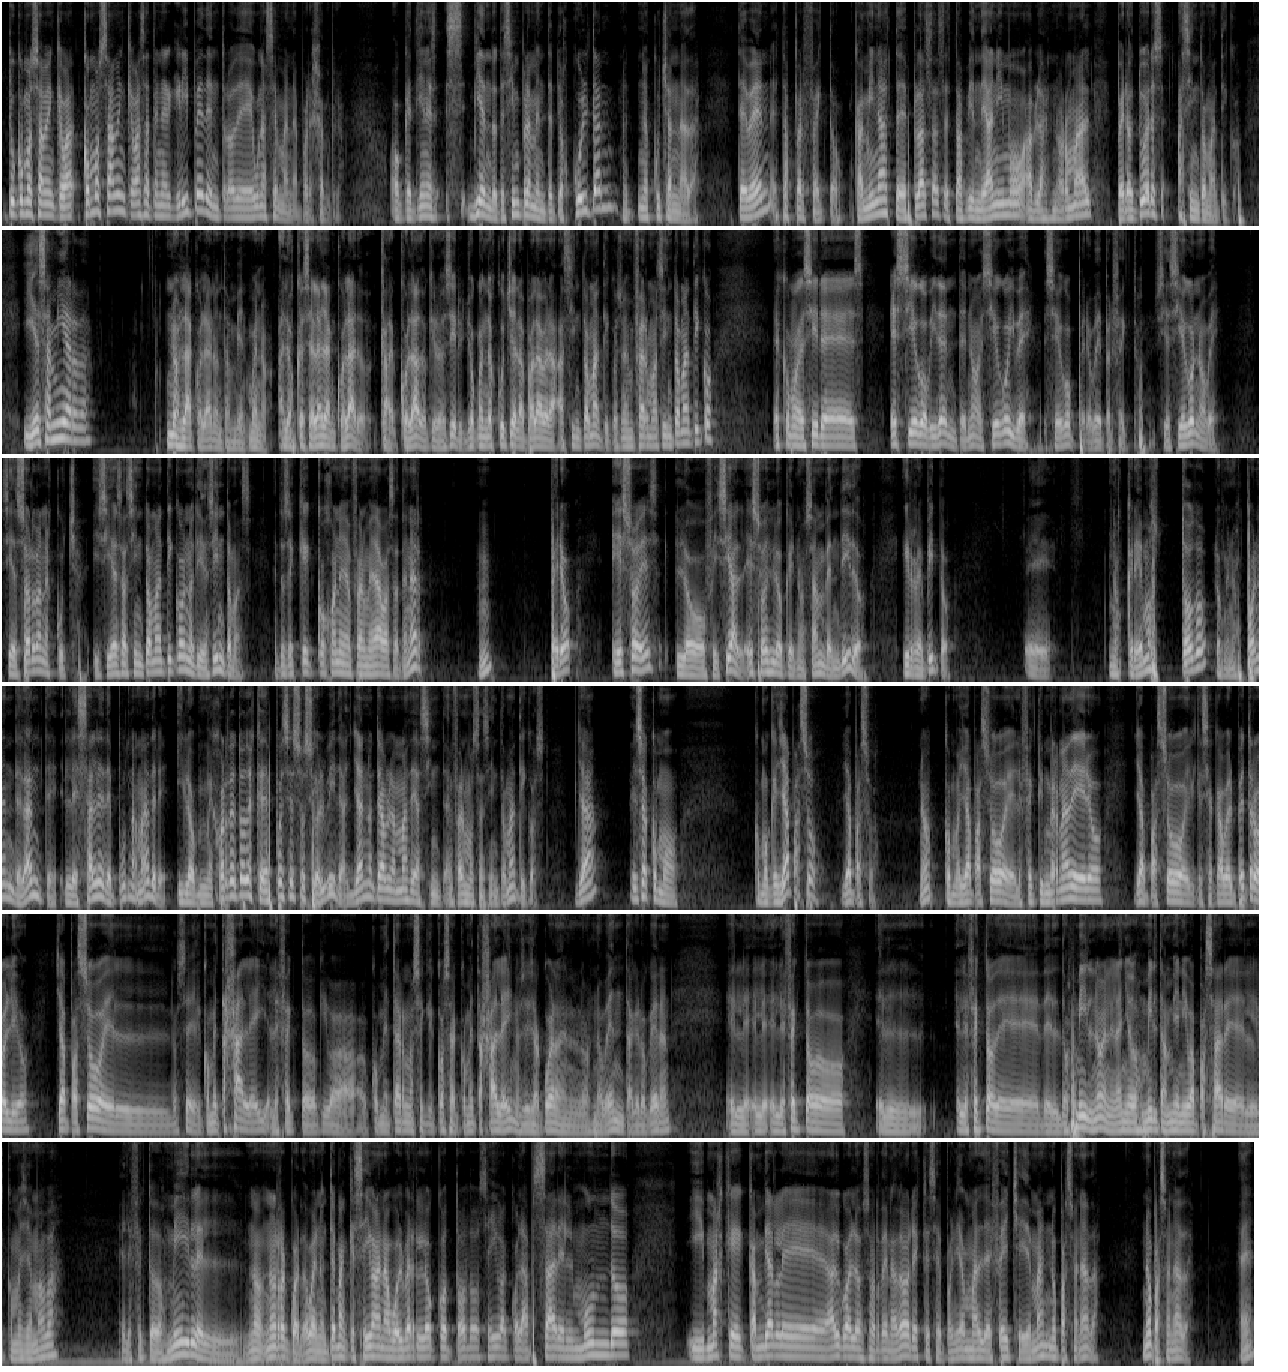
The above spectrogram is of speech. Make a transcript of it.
¿Tú cómo saben, que cómo saben que vas a tener gripe dentro de una semana, por ejemplo? O que tienes, viéndote simplemente, te ocultan, no escuchan nada. Te ven, estás perfecto. Caminas, te desplazas, estás bien de ánimo, hablas normal, pero tú eres asintomático. Y esa mierda nos la colaron también. Bueno, a los que se la hayan colado, colado quiero decir. Yo cuando escuché la palabra asintomático, es un enfermo asintomático, es como decir es, es ciego vidente, no, es ciego y ve. Es ciego pero ve perfecto. Si es ciego no ve. Si es sordo no escucha. Y si es asintomático no tiene síntomas. Entonces, ¿qué cojones de enfermedad vas a tener? ¿Mm? Pero eso es lo oficial, eso es lo que nos han vendido. Y repito, eh, nos creemos todo lo que nos ponen delante, le sale de puta madre. Y lo mejor de todo es que después eso se olvida, ya no te hablan más de enfermos asintomáticos. Ya, eso es como, como que ya pasó, ya pasó, ¿no? Como ya pasó el efecto invernadero, ya pasó el que se acaba el petróleo, ya pasó el, no sé, el cometa Halley, el efecto que iba a cometer no sé qué cosa, el cometa Halley, no sé si se acuerdan, en los 90 creo que eran, el, efecto, el, efecto del 2000, ¿no? En el año 2000 también iba a pasar el, ¿cómo se llamaba? El efecto 2000, el, no, no recuerdo, bueno, un tema que se iban a volver loco todo, se iba a colapsar el mundo y más que cambiarle algo a los ordenadores que se ponían mal de fecha y demás, no pasó nada. No pasó nada. ¿eh?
